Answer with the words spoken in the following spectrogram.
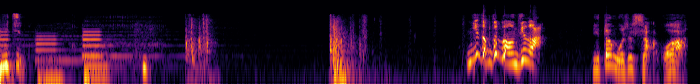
不进！你怎么这么冷静啊？你当我是傻瓜？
